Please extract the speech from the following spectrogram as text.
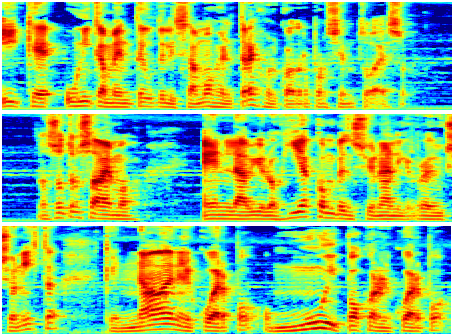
y que únicamente utilizamos el 3 o el 4% de eso. Nosotros sabemos en la biología convencional y reduccionista que nada en el cuerpo o muy poco en el cuerpo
